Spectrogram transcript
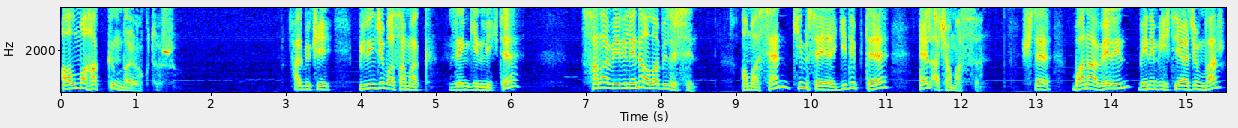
alma hakkın da yoktur. Halbuki birinci basamak zenginlikte sana verileni alabilirsin. Ama sen kimseye gidip de el açamazsın. İşte bana verin benim ihtiyacım var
